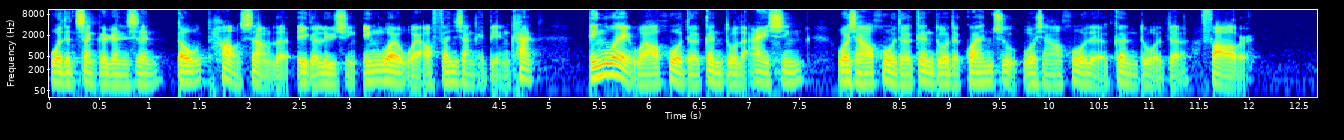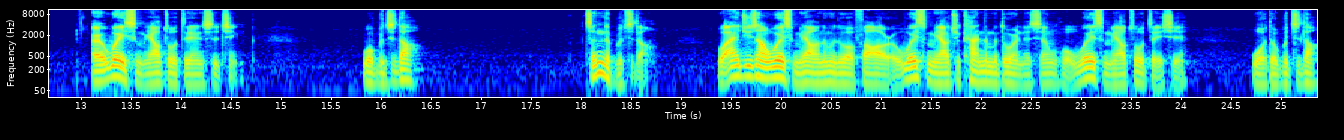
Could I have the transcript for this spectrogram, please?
我的整个人生都套上了一个滤镜，因为我要分享给别人看，因为我要获得更多的爱心，我想要获得更多的关注，我想要获得更多的 follower。而为什么要做这件事情？我不知道，真的不知道。我 IG 上为什么要有那么多 follower？为什么要去看那么多人的生活？为什么要做这些？我都不知道。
